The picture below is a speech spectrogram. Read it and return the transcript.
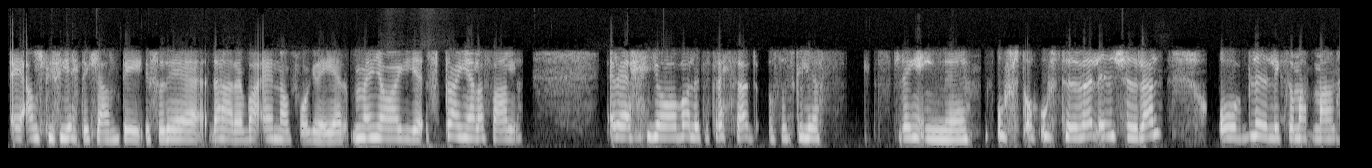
är alltid så jätteklantig så det, det här är bara en av få grejer. Men jag sprang i alla fall. Eller jag var lite stressad och så skulle jag slänga in eh, ost och osthyvel i kylen. Och blir liksom att man,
